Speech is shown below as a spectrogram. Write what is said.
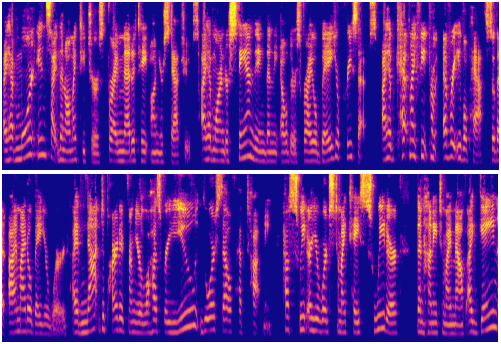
I have more insight than all my teachers, for I meditate on your statutes. I have more understanding than the elders, for I obey your precepts. I have kept my feet from every evil path so that I might obey your word. I have not departed from your laws, for you yourself have taught me. How sweet are your words to my taste, sweeter than honey to my mouth. I gain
